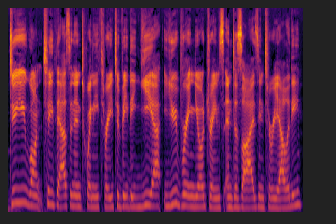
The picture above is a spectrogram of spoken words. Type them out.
Do you want 2023 to be the year you bring your dreams and desires into reality?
